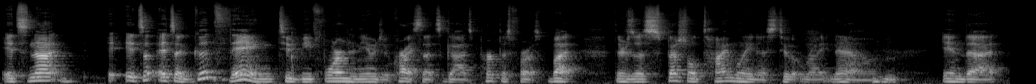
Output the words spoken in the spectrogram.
it's not it's a, it's a good thing to be formed in the image of Christ. That's God's purpose for us. But there's a special timeliness to it right now, in that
